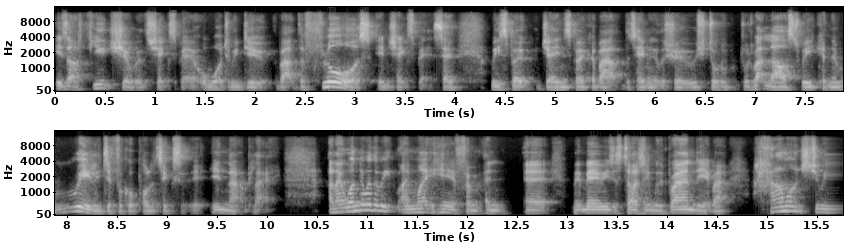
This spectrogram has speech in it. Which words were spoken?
is our future with shakespeare or what do we do about the flaws in shakespeare so we spoke jane spoke about the taming of the shrew which we talked, talked about last week and the really difficult politics in that play and i wonder whether we i might hear from and uh, maybe just starting with brandi about how much do we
